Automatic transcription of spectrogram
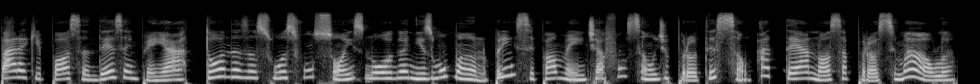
para que possa desempenhar todas as suas funções no organismo humano, principalmente a função de proteção. Até a nossa próxima aula!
